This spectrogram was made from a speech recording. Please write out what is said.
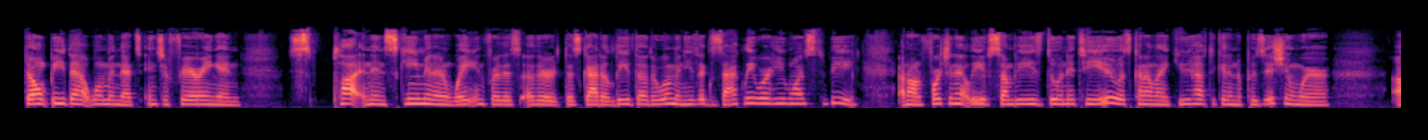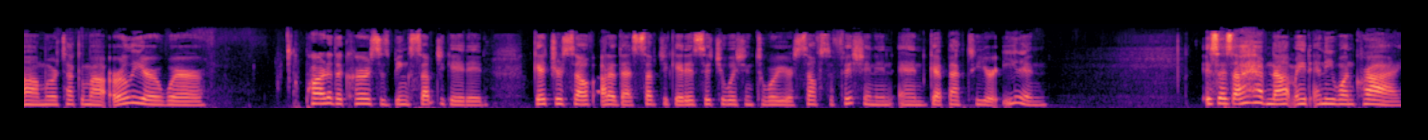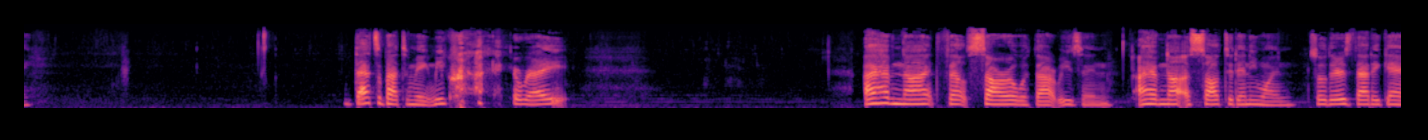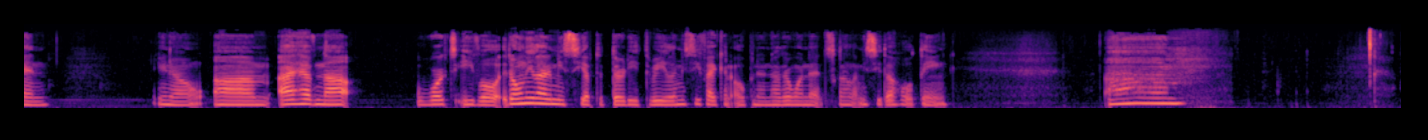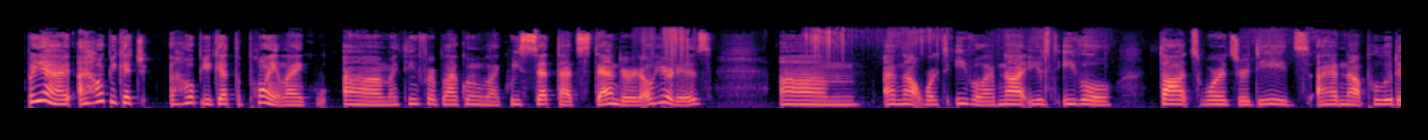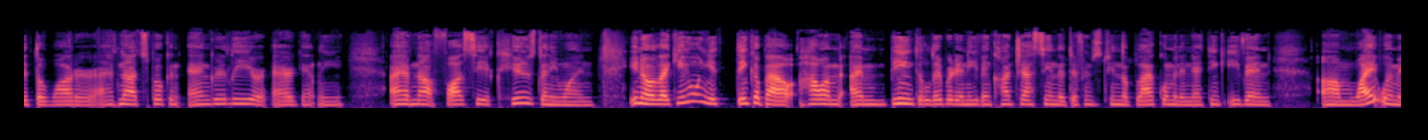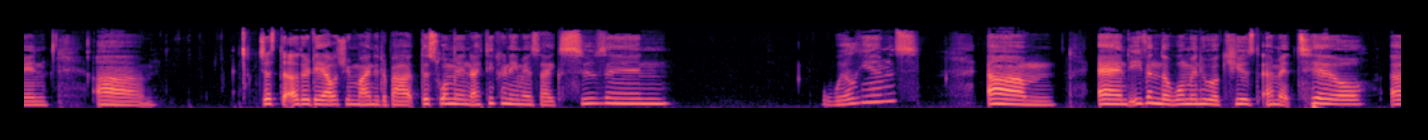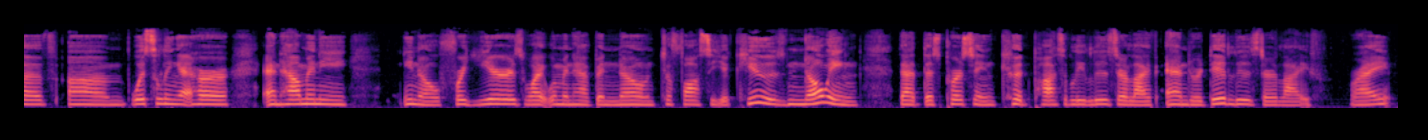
Don't be that woman that's interfering and plotting and scheming and waiting for this other this guy to leave the other woman. He's exactly where he wants to be. And unfortunately, if somebody's doing it to you, it's kind of like you have to get in a position where um, we were talking about earlier, where part of the curse is being subjugated. Get yourself out of that subjugated situation to where you're self sufficient and, and get back to your Eden. It says, I have not made anyone cry. That's about to make me cry. right? I have not felt sorrow without reason. I have not assaulted anyone. So there's that again. You know, um, I have not worked evil. It only let me see up to 33. Let me see if I can open another one that's going to let me see the whole thing. Um, but yeah, I, I hope you get I hope you get the point. Like, um, I think for black women, like we set that standard. Oh, here it is. Um, I've not worked evil. I've not used evil thoughts, words, or deeds. I have not polluted the water. I have not spoken angrily or arrogantly. I have not falsely accused anyone. You know, like even when you think about how I'm I'm being deliberate and even contrasting the difference between the black woman and I think even um, white women. Um, just the other day, I was reminded about this woman. I think her name is like Susan Williams um, and even the woman who accused Emmett Till of um, whistling at her, and how many, you know, for years white women have been known to falsely accuse, knowing that this person could possibly lose their life and or did lose their life, right?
